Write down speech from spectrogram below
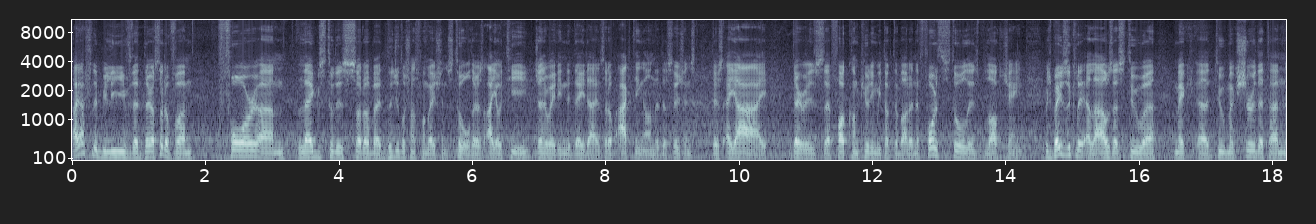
I actually believe that there are sort of um, four um, legs to this sort of a digital transformations tool. There's IoT, generating the data and sort of acting on the decisions. There's AI, there is uh, fog computing we talked about, and the fourth tool is blockchain, which basically allows us to uh, make, uh, to make sure that, um,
